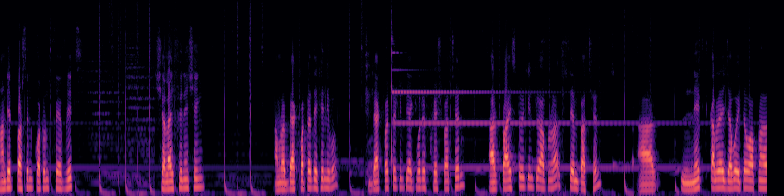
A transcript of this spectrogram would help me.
হান্ড্রেড পার্সেন্ট কটন ফেব্রিক্স সেলাই ফিনিশিং আমরা ব্যাকপার্টটা দেখে নিব। ব্যাকপার্টটা কিন্তু একবারে ফ্রেশ পাচ্ছেন। আর প্রাইসটাও কিন্তু আপনারা সেম পাচ্ছেন। আর নেক্সট কালারে যাব, এটাও আপনার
